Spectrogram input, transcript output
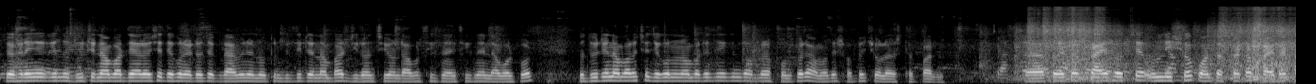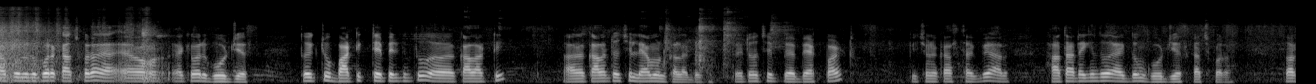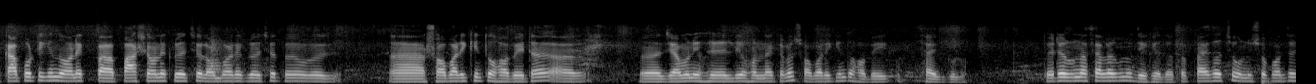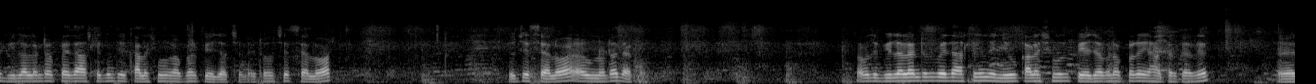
তো এখানে কিন্তু দুইটি নাম্বার দেওয়া রয়েছে। দেখুন, এটা হচ্ছে গ্রামীণের নতুন ভিজিটের number zero zero double six nine six nine double four তো দুইটি নাম্বার হচ্ছে যে কোনো নাম্বারে দিয়ে কিন্তু আপনারা ফোন করে আমাদের শপে চলে আসতে পারেন। তো এটার প্রাইস হচ্ছে উনিশশো পঞ্চাশ টাকা। প্রাইডের কাপড়ের উপরে কাজ করা একেবারে গর্জিয়াস তো একটু বাটিক টাইপের কিন্তু কালারটি আর কালারটা হচ্ছে লেমন কালার দেখুন। তো এটা হচ্ছে ব্যাক পার্ট পিছনে কাজ থাকবে। আর হাতাটা কিন্তু একদম গর্জিয়াস কাজ করা। তো আর কাপড়টি কিন্তু অনেক পাশে অনেক রয়েছে, লম্বা অনেক রয়েছে, তো সবারই কিন্তু হবে এটা। আর যেমনই হেলদি হন না কেন, সবারই কিন্তু হবে এই সাইজগুলো তো এটা রুনা স্যালোয়ারগুলো দেখিয়ে দাও। তো প্রাইস হচ্ছে উনিশশো পঞ্চাশ বিলাল এন্টারপ্রাইজে আসলে কিন্তু এই কালেকশনগুলো আপনারা পেয়ে যাচ্ছেন। এটা হচ্ছে সালোয়ার। এটা হচ্ছে সালোয়ার, আর উনাটা দেখো। আমাদের বিলাল এন্টারপ্রাইজে আসলে কিন্তু নিউ কালেকশনগুলো পেয়ে যাবেন আপনারা এই হাতের কাজের।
